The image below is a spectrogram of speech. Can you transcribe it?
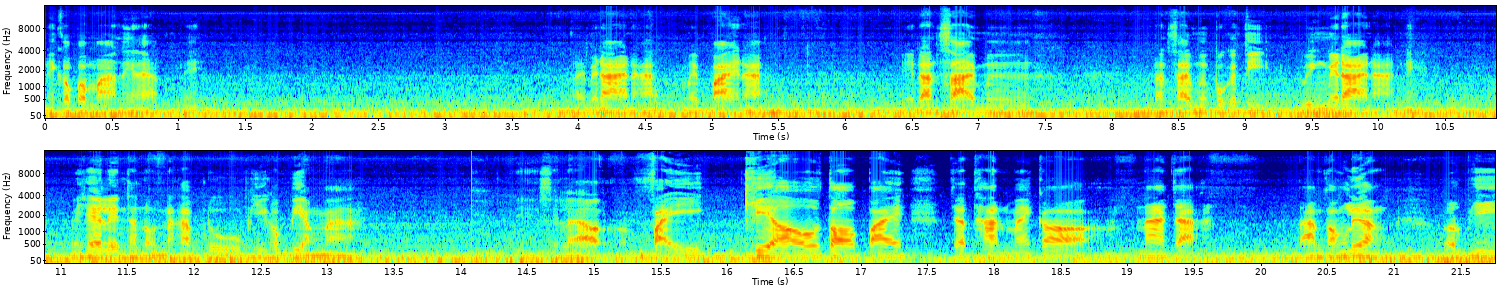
นี่ก็ประมาณนี้นะครับนี่ไปไม่ได้นะฮะไม่ไปนะฮะนี่ด้านซ้ายมือ ด้านซ้ายมือปกติวิ่งไม่ได้นะฮะนี่ไม่ใช่เลนถนนนะครับ ดูพี่เขาเบี่ยงมา เสร็จแล้วไฟเขียวต่อไปจะทันไหมก็น่าจะตามท้องเรื่อง รถพี่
